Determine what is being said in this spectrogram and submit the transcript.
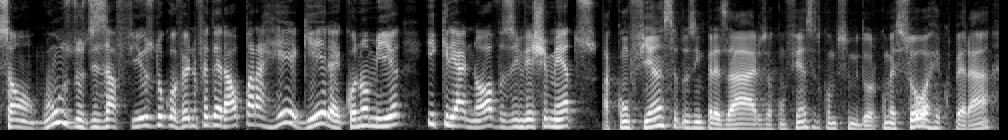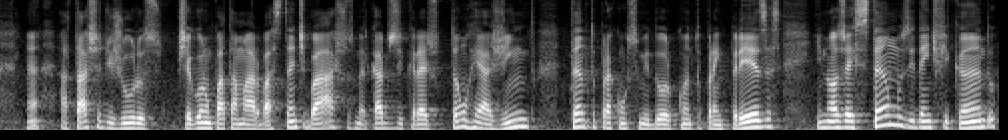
São alguns dos desafios do governo federal para reerguer a economia e criar novos investimentos. A confiança dos empresários, a confiança do consumidor começou a recuperar. Né? A taxa de juros chegou num patamar bastante baixo, os mercados de crédito estão reagindo, tanto para consumidor quanto para empresas, e nós já estamos identificando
